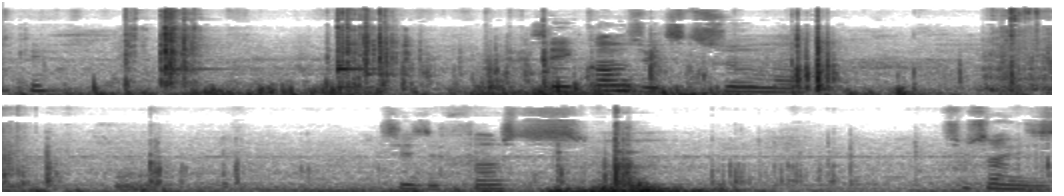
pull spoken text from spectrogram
okay. So it comes with two more. This is the first one. This one is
